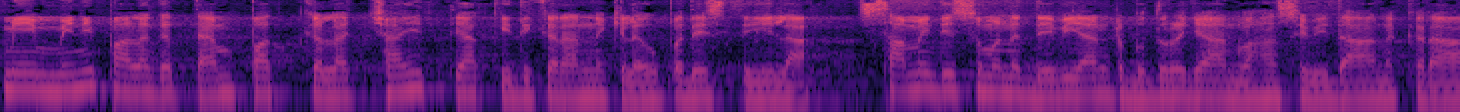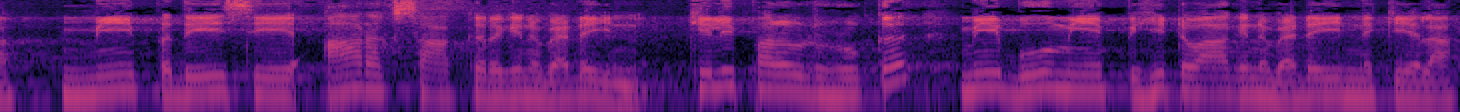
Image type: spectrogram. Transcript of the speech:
මේ මිනි පළඟ තැම්පත් කළ චෛත්‍යයක් ඉදි කරන්න කියලා උපදෙස් දීලා සමිදිසුමන දෙවියන්ට බුදුරජාණන් වහන්සේ විධාන කරා මේ ප්‍රදේශයේ ආරක්ෂා කරගෙන වැඩඉන්න. කිලිපරවුරු රුක මේ භූමියයේ පිහිටවාගෙන වැඩඉන්න කියලා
